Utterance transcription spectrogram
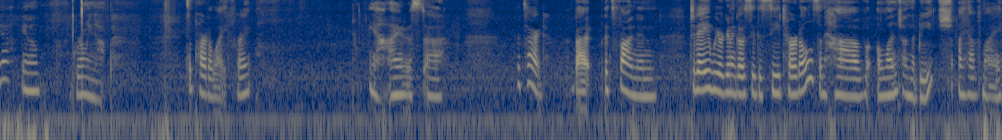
yeah, you know, growing up. It's a part of life, right? Yeah, I just, uh, it's hard, but it's fun. And today we are going to go see the sea turtles and have a lunch on the beach. I have my,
